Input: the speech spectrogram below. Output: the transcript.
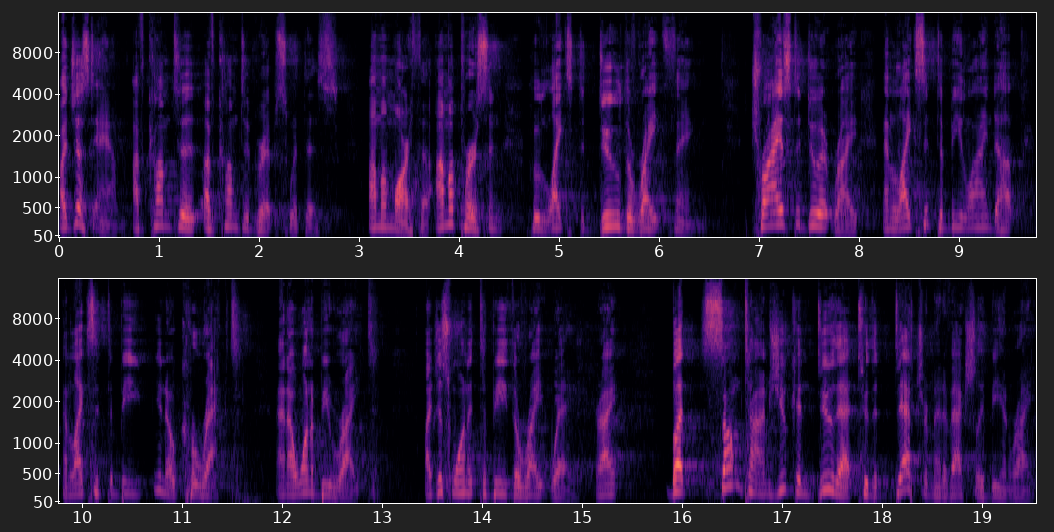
I just am. I've come to, I've come to grips with this. I'm a Martha. I'm a person who likes to do the right thing, tries to do it right, and likes it to be lined up, and likes it to be, you know, correct. And I want to be right. I just want it to be the right way, right? But sometimes you can do that to the detriment of actually being right.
